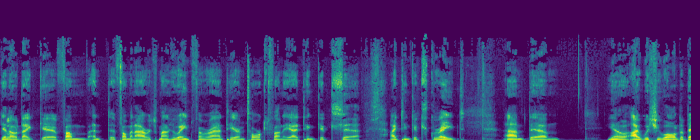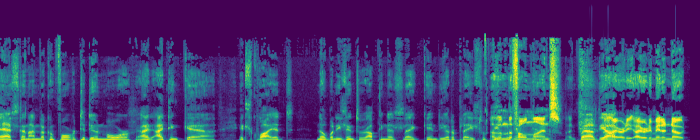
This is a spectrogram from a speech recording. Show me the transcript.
you know, like uh, from and uh, from an Irishman who ain't from around here and talks funny. I think it's uh, I think it's great, and um, you know, I wish you all the best, and I'm looking forward to doing more. I I think uh, it's quiet. Nobody's interrupting us like in the other place. Other than the phone lines. Well, the I already I already made a note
